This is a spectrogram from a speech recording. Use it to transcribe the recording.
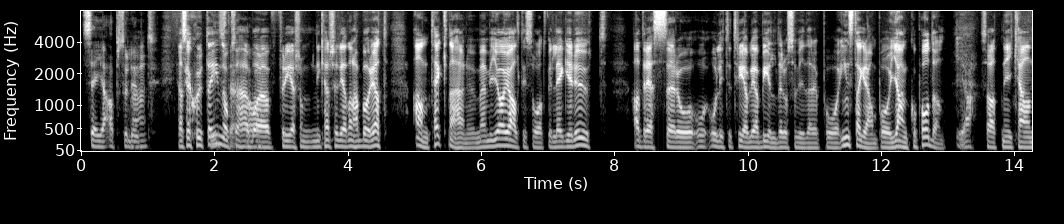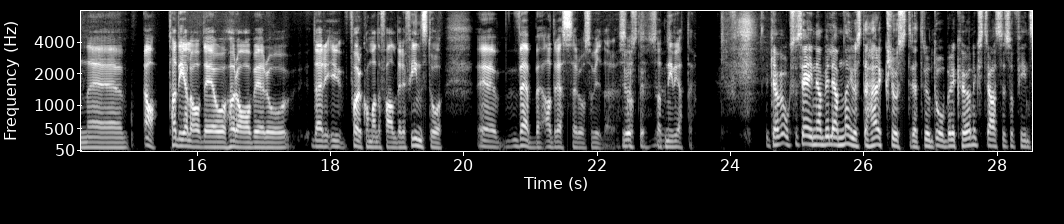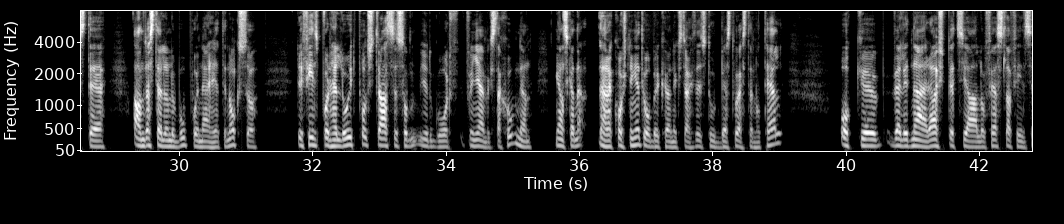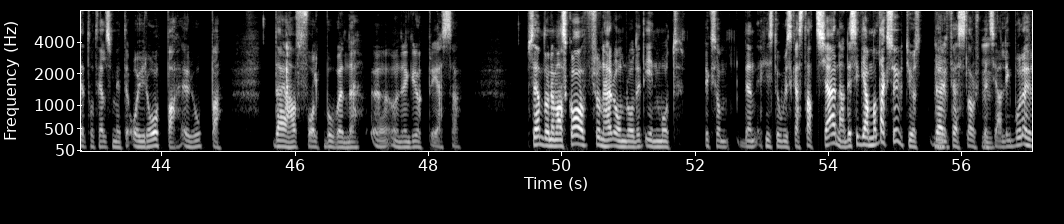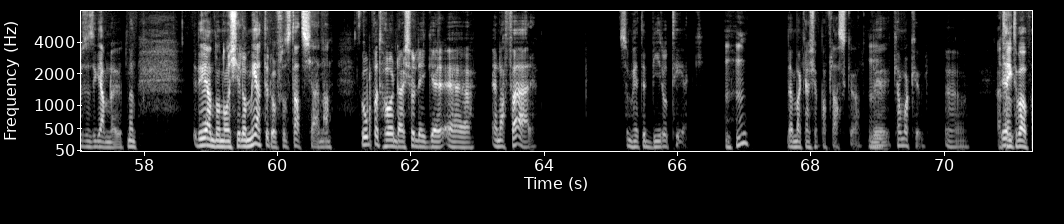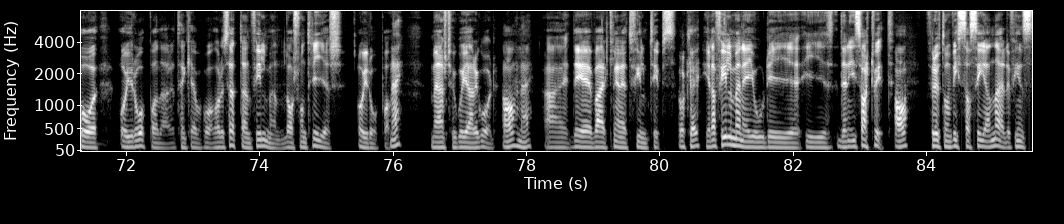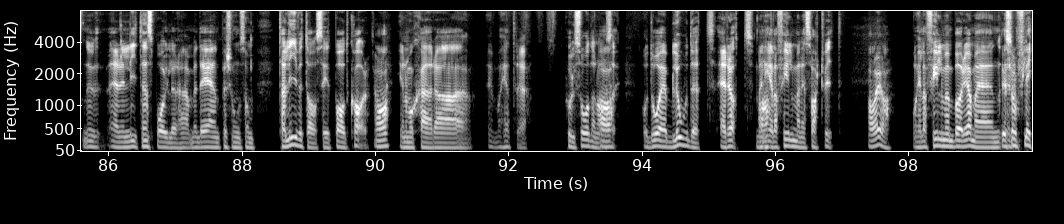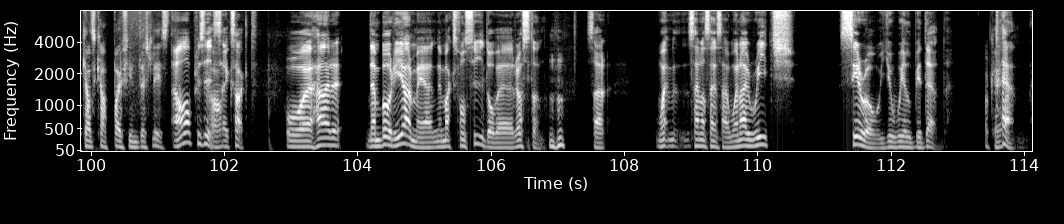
säga absolut. Nej. Jag ska skjuta in också här bara för er som, ni kanske redan har börjat anteckna här nu, men vi gör ju alltid så att vi lägger ut adresser och, och, och lite trevliga bilder och så vidare på Instagram, på Janko-podden. Ja. Så att ni kan eh, ja, ta del av det och höra av er och där i förekommande fall där det finns då eh, webbadresser och så vidare. Så, Just att, så att ni vet det. Det kan vi också säga innan vi lämnar just det här klustret runt Oberkönigstrasse så finns det andra ställen att bo på i närheten också. Det finns på den här Luitpoldstrasse som ju går från järnvägsstationen ganska nä- nära korsningen till Oberkönigstrasse, ett stort Best Western hotell. Och eh, väldigt nära Special och Fessla finns ett hotell som heter Europa, Europa. Där jag har haft folk boende eh, under en gruppresa. Sen då när man ska från det här området in mot liksom, den historiska stadskärnan. Det ser gammaldags ut just där Mm. Fessla och Special ligger. Båda husen ser gamla ut, men det är ändå någon kilometer då från stadskärnan. Då på ett hörn där så ligger eh, en affär som heter Birotek. Mhm. Där man kan köpa flasköl. Mm. Det kan vara kul. Eh, Jag Det- tänkte bara på Europa där. Jag tänker på, har du sett den filmen? Lars von Triers Europa? nej, Med Ernst-Hugo Järegård. ja, nej, Nej, det är verkligen ett filmtips. okej. Hela filmen är gjord i, i, den i svartvitt. Ja, Förutom vissa scener. Det finns, nu är det en liten spoiler här, men det är en person som tar livet av sig i ett badkar ja, genom att skära, eh, vad heter det, pulsådern av Ja. sig. Och då är blodet är rött, men Ja. hela filmen är svartvit. ja, ja. Och hela filmen börjar med en... Det är som flickans kappa i Schindler's list. Ja, precis. Exakt. Och här, den börjar med, när Max von Sydow är rösten. Mhm. Så här, when, sen han säger så här, When I reach zero you will be dead. Okej. Ten.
